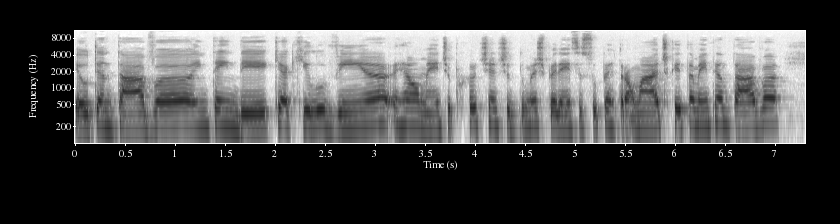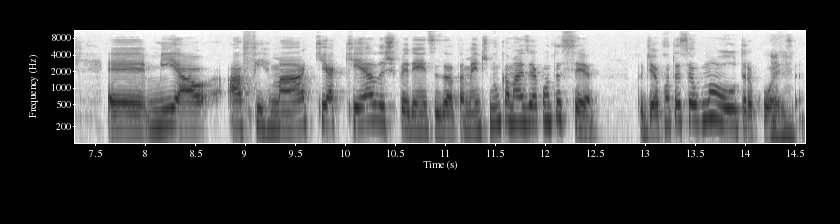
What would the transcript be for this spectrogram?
eu tentava entender que aquilo vinha realmente porque eu tinha tido uma experiência super traumática e também tentava. É, me afirmar que aquela experiência exatamente nunca mais ia acontecer. Podia acontecer alguma outra coisa. Uhum.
